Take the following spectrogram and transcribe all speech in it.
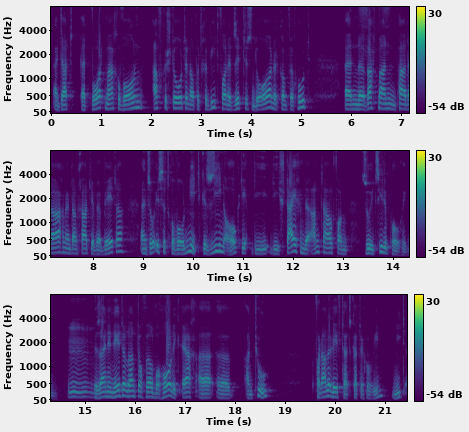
En dat het wordt maar gewoon afgestoten op het gebied van het zit tussen de oren, het komt weer goed. En uh, wacht maar een paar dagen en dan gaat je weer beter. En zo is het gewoon niet. Gezien ook die, die, die stijgende aantal van suïcidepogingen. Mm. We zijn in Nederland toch wel behoorlijk erg uh, uh, aan toe. Van alle leeftijdscategorieën. Niet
